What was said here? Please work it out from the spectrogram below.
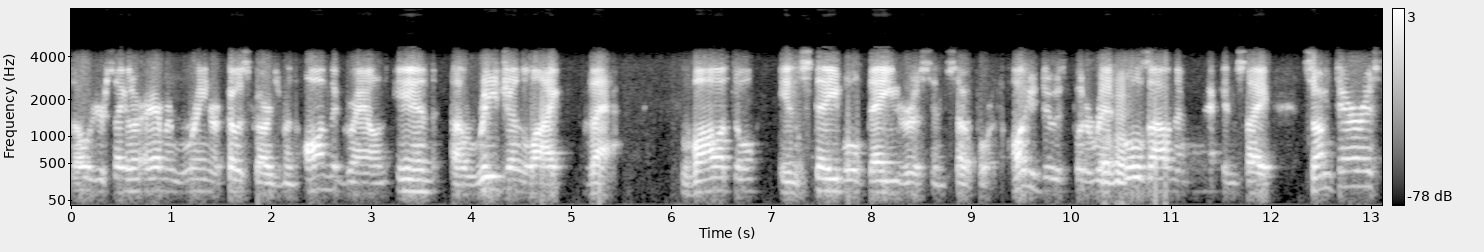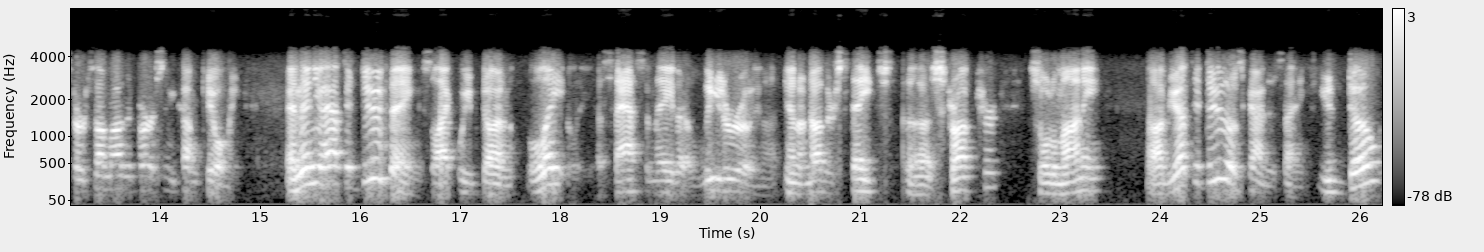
soldier, sailor, airman, marine, or Coast Guardsman on the ground in a region like that volatile, unstable, dangerous, and so forth. All you do is put a red mm-hmm. bullseye on their back and say, some terrorist or some other person come kill me. And then you have to do things like we've done lately assassinate a leader in, a, in another state's uh, structure, Soleimani. Uh, you have to do those kinds of things. You don't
